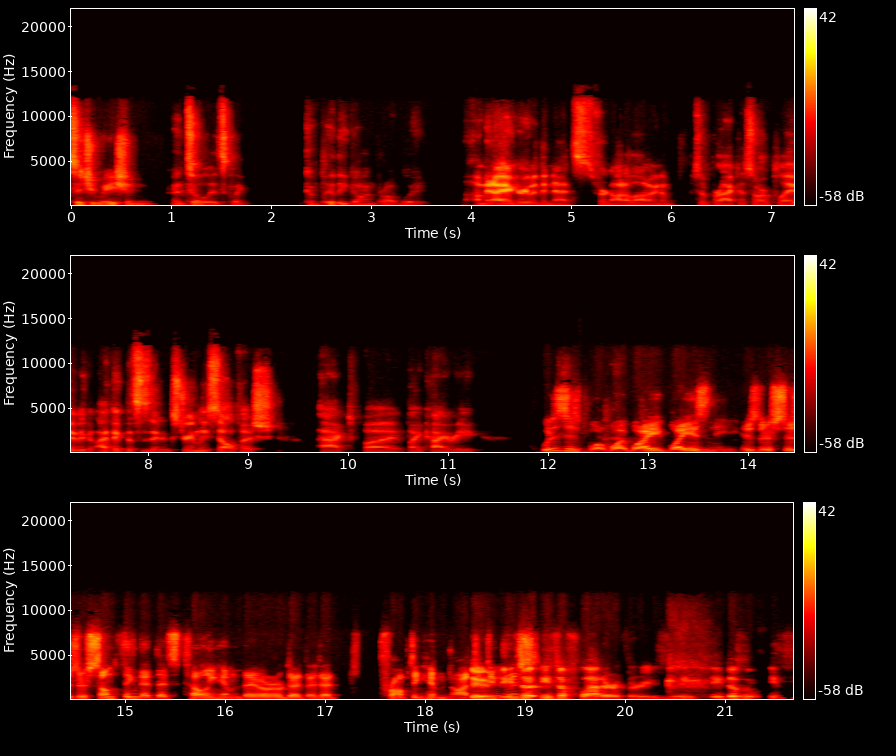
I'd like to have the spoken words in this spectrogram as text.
situation until it's like completely gone, probably. I mean, I agree with the Nets for not allowing him to practice or play. I think this is an extremely selfish act by by Kyrie. What is his why why why isn't he? Is there is there something that that's telling him that or that that, that prompting him not Dude, to do he's this? a he's a flat earther. He's he, he doesn't he's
